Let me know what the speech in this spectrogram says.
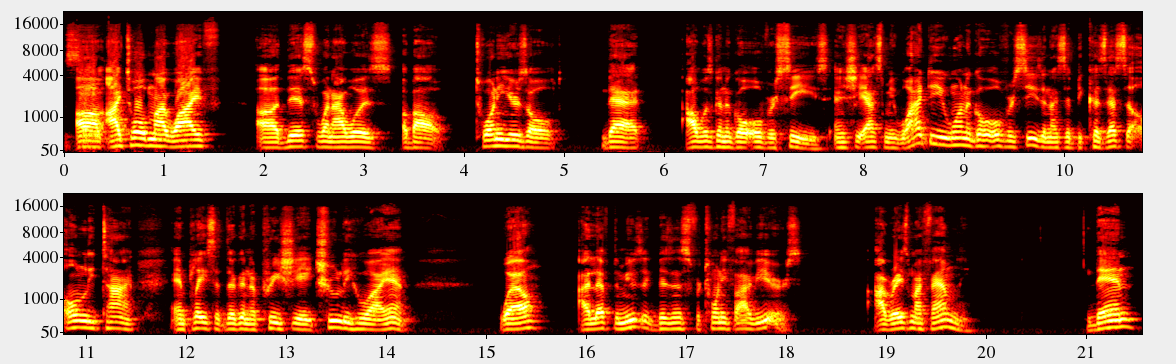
So, Um, I told my wife uh, this when I was about 20 years old that I was going to go overseas. And she asked me, why do you want to go overseas? And I said, because that's the only time and place that they're going to appreciate truly who I am. Well, I left the music business for 25 years. I raised my family. Then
